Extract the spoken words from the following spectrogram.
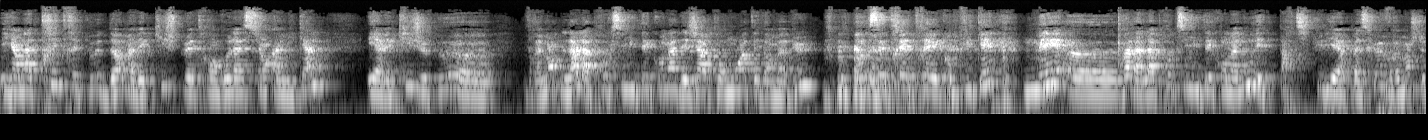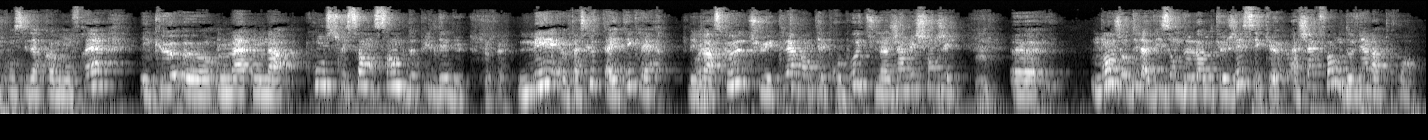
Et il y en a très très peu d'hommes avec qui je peux être en relation amicale et avec qui je peux euh, vraiment. Là, la proximité qu'on a déjà pour moi, tu es dans ma bulle, donc c'est très très compliqué. Mais euh, voilà, la proximité qu'on a nous est particulière parce que vraiment, je te considère comme mon frère et que euh, on a on a construit ça ensemble depuis le début. Tout à fait. Mais parce que tu as été clair. Mais Ouais. parce que tu es clair dans tes propos et tu n'as jamais changé. Euh, moi, aujourd'hui, la vision de l'homme que j'ai, c'est qu'à chaque fois, on devient la proie.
